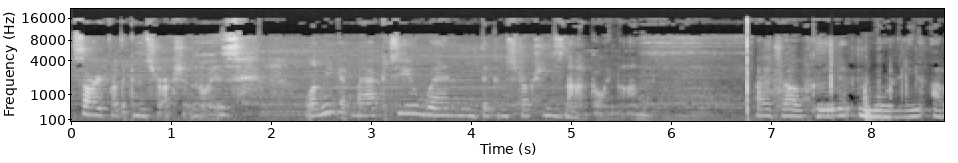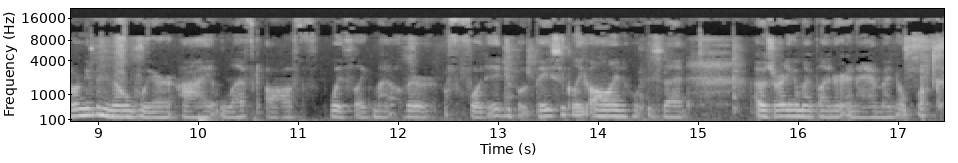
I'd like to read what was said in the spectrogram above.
sorry for the construction noise. Let me get back to you when the construction's not going on. Alright y'all, good morning. I don't even know where I left off with like my other footage but basically all i know is that I was writing in my planner and I had my notebook.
